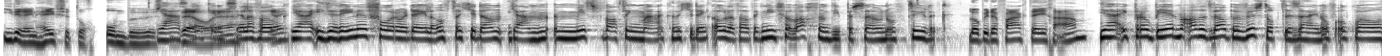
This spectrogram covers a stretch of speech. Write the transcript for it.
iedereen heeft ze toch onbewust Ja, wel, zeker. hè? Ik zelf ook. Jij? Ja, iedereen heeft vooroordelen. Of dat je dan ja, een- misvatting maakt. Dat je denkt, oh, dat had ik niet verwacht van die persoon. Of tuurlijk. Loop je daar vaak tegenaan? Ja, ik probeer me altijd wel bewust op te zijn. Of ook wel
